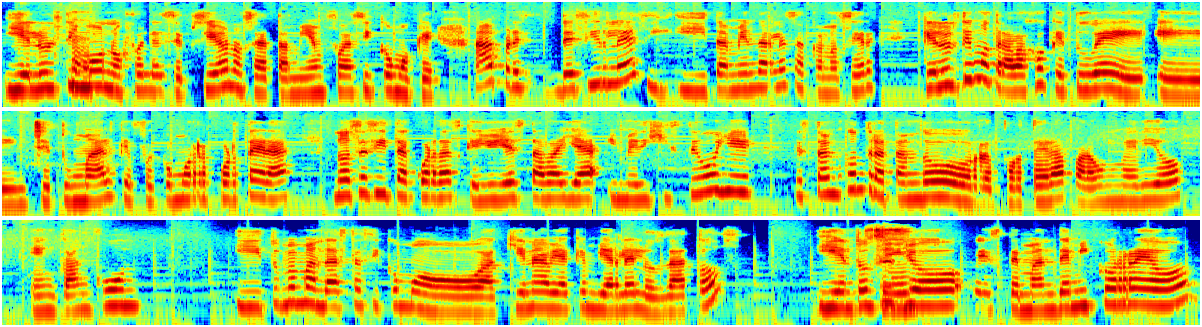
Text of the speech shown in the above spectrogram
Y el último no fue la excepción, o sea, también fue así como que, ah, decirles y, también darles a conocer que el último trabajo que tuve en Chetumal, que fue como reportera, no sé si te acuerdas que yo ya estaba allá y me dijiste, oye, están contratando reportera para un medio en Cancún y tú me mandaste así como a quién había que enviarle los datos y entonces yo este mandé mi correo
